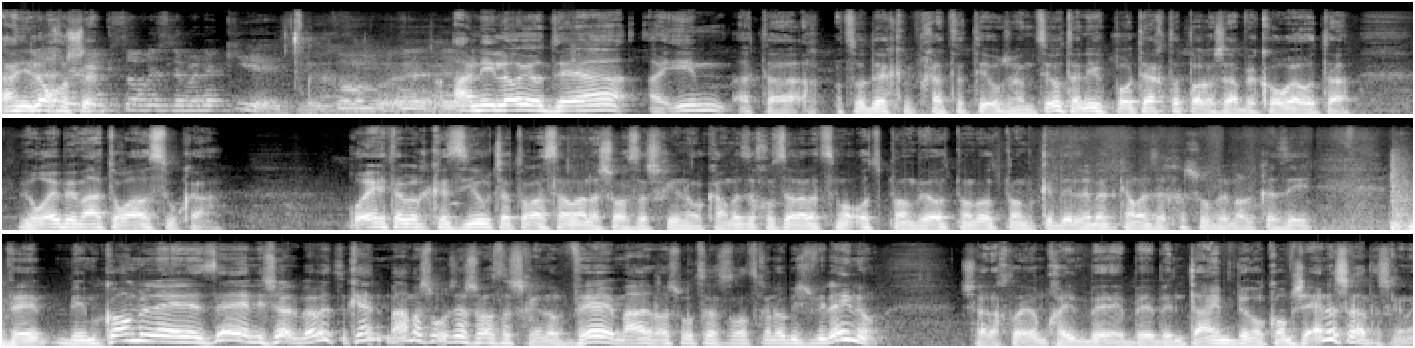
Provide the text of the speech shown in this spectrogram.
אני לא חושב. אה, אה, אני לא יודע האם אתה צודק מבחינת התיאור של המציאות, אני פותח את הפרשה וקורא אותה, ורואה במה התורה עסוקה. רואה את המרכזיות שהתורה שמה על השורס השכינו, כמה זה חוזר על עצמו עוד פעם ועוד פעם ועוד פעם, כדי ללמד כמה זה חשוב ומרכזי. ובמקום לזה, אני שואל, באמת, כן, מה המשמעות של השורס השכינו, ומה המשמעות של השורס השכינו בשבילנו? שאנחנו היום חיים בינתיים במקום שאין השראת השכינה,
